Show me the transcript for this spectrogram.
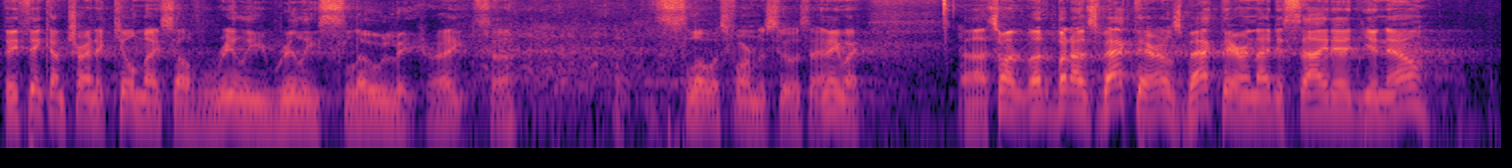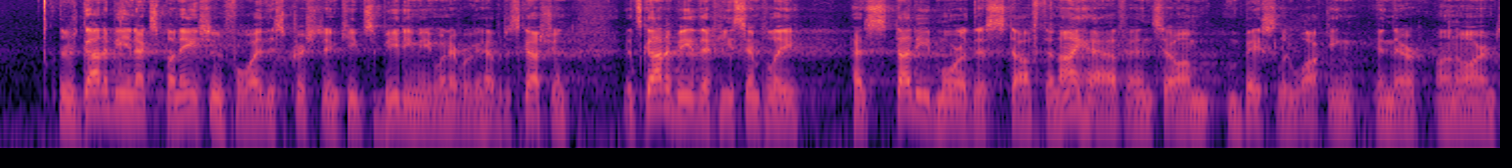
They think I'm trying to kill myself really, really slowly, right? So, like, slowest form of suicide. Anyway, uh, so, but, but I was back there. I was back there, and I decided, you know, there's got to be an explanation for why this Christian keeps beating me whenever we have a discussion. It's got to be that he simply has studied more of this stuff than I have, and so I'm basically walking in there unarmed.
